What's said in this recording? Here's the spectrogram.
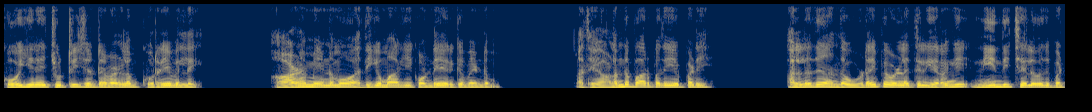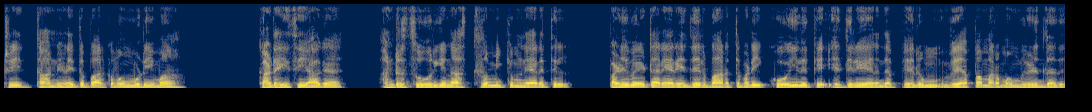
கோயிலைச் சுற்றி சென்ற வெள்ளம் குறையவில்லை. ஆழம் என்னமோ அதிகமாகிக் கொண்டே இருக்க வேண்டும். அதை அளந்து பார்ப்பது எப்படி? அல்லது அந்த உடைப்பு வெள்ளத்தில் இறங்கி நீந்திச் செல்வது பற்றி தான் நினைத்து பார்க்கவும் முடியுமா? கடைசியாக அன்று சூரியன் அஸ்தமிக்கும் நேரத்தில் பழுவேட்டரையர் எதிர்பார்த்தபடி கோயிலுக்கு எதிரே இருந்த பெரும் வேப்பமரமும் விழுந்தது.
